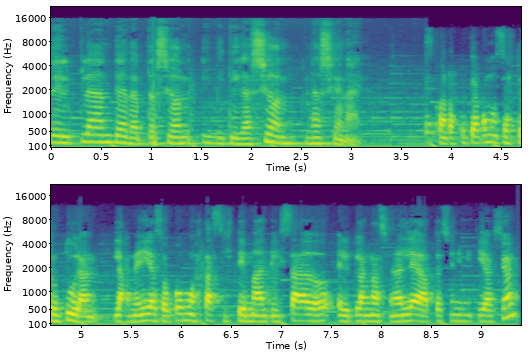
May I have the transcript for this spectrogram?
del Plan de Adaptación y Mitigación Nacional con respecto a cómo se estructuran las medidas o cómo está sistematizado el Plan Nacional de Adaptación y Mitigación.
